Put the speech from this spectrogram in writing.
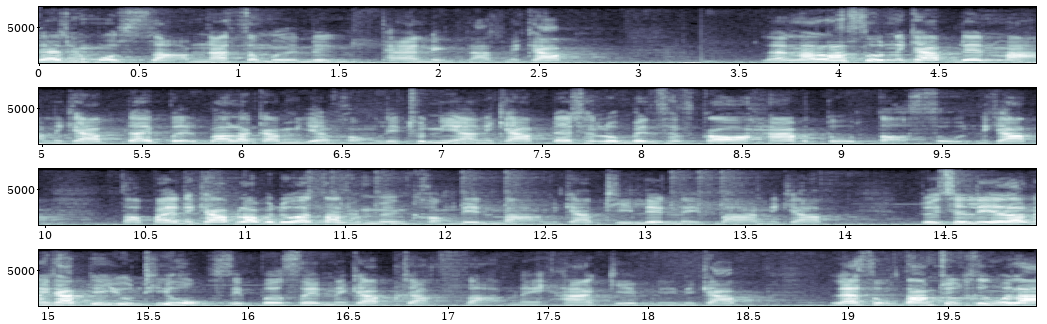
ได้ทั้งหมด 3 นัดเสมอ 1 แพ้ 1 นัดนะครับ และนัดล่าสุดนะครับ เดนมาร์กนะครับ ได้เปิดบาลกรรมเยือนของลิทัวเนียนะครับ ได้ถล่มเป็นสกอร์ 5 ประตูต่อศูนย์นะครับ ต่อไปนะครับ เรามาดูอัตราทำเงินของเดนมาร์กนะครับ ที่เล่นในบ้านนะครับ โดยเฉลี่ยแล้วนะครับจะอยู่ที่ 60%นะครับจาก 3 ใน 5 เกมนี้นะครับและสูงตามช่วงครึ่งเวลา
